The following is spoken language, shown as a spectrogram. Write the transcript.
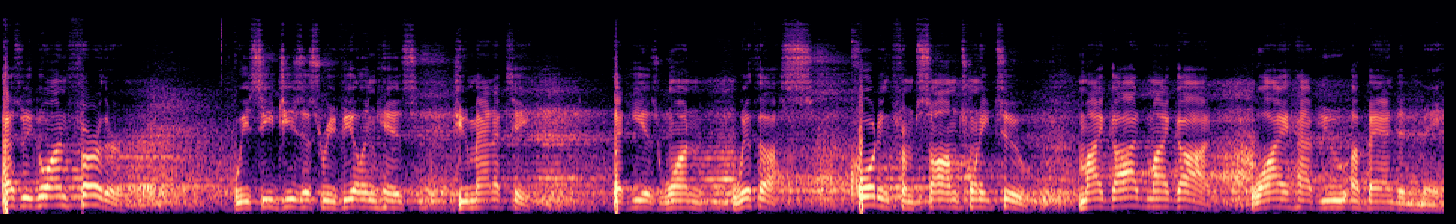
As we go on further, we see Jesus revealing his humanity, that he is one with us. Quoting from Psalm 22 My God, my God, why have you abandoned me?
